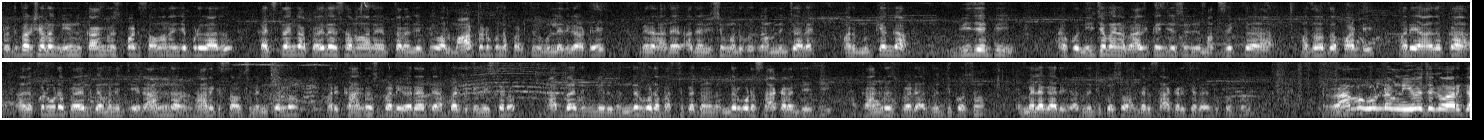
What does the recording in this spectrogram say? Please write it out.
ప్రతిపక్షాలకు మేము కాంగ్రెస్ పార్టీ సమాధానం చెప్పుడు కాదు ఖచ్చితంగా ప్రజలే సమాధానం చెప్తారని చెప్పి వాళ్ళు మాట్లాడుకున్న పరిస్థితి కూడా లేదు కాబట్టి మీరు అదే అదే విషయం మనకు గమనించాలి. మరి ముఖ్యంగా బీజేపీ ఒక నీచమైన రాజకీయం చేస్తుంది మతశక్త మతవత పార్టీ. మరి అదొక అదొక్కటి కూడా ప్రజలు గమనించి రానున్న స్థానిక సంస్థల ఎన్నికల్లో మరి కాంగ్రెస్ పార్టీ ఎవరైతే అభ్యర్థి నియమిస్తారో ఆ అభ్యర్థికి మీరు అందరూ కూడా బస్సు పెద్ద అందరూ కూడా సహకారం చేసి కాంగ్రెస్ పార్టీ అభివృద్ధి కోసం ఎమ్మెల్యే గారి అభివృద్ధి కోసం అందరూ సహకరించాలని కోరుతూ రామగుండం నియోజకవర్గ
